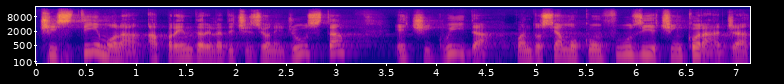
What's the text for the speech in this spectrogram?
ci stimola a prendere la decisione giusta e ci guida quando siamo confusi e ci incoraggia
